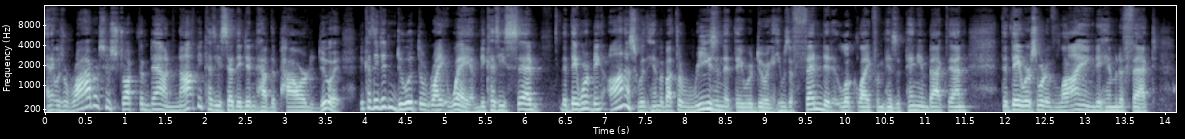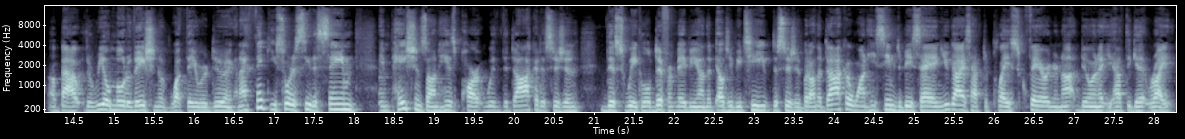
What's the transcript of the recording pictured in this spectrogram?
And it was Roberts who struck them down, not because he said they didn't have the power to do it, because they didn't do it the right way. And because he said that they weren't being honest with him about the reason that they were doing it. He was offended, it looked like from his opinion back then, that they were sort of lying to him in effect about the real motivation of what they were doing. And I think you sort of see the same impatience on his part with the DACA decision this week, a little different maybe on the LGBT decision. But on the DACA one, he seemed to be saying, you guys have to play fair and you're not doing it. You have to get it right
